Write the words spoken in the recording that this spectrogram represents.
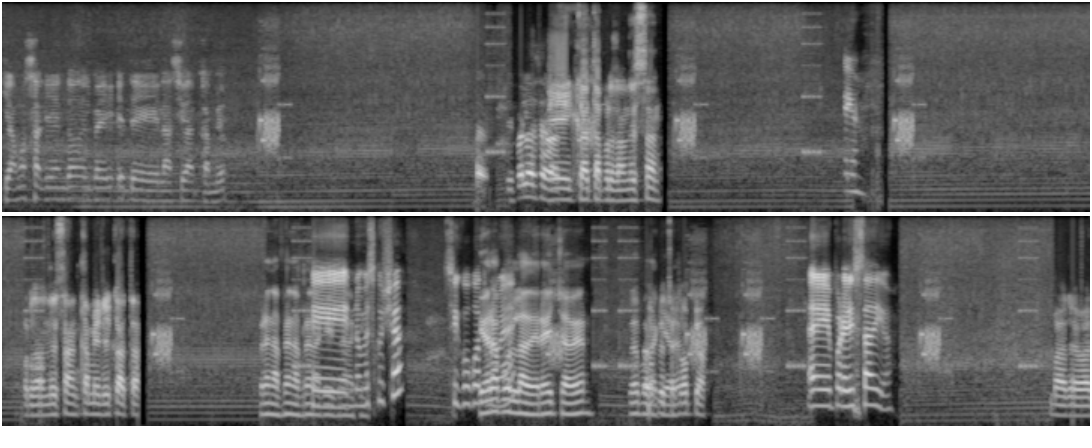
Y vamos saliendo del de la ciudad, cambio. Sí, pues. ¿Y Cata, por dónde están? ¿Por dónde están Camilo y Cata? Frena, frena, frena. aquí, Eh, frena ¿No aquí. me escucha? ¿Qué era por 549. la derecha? A ver. Sube por aquí, Copio, a te copio. Eh, por el estadio. Vale, vale.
